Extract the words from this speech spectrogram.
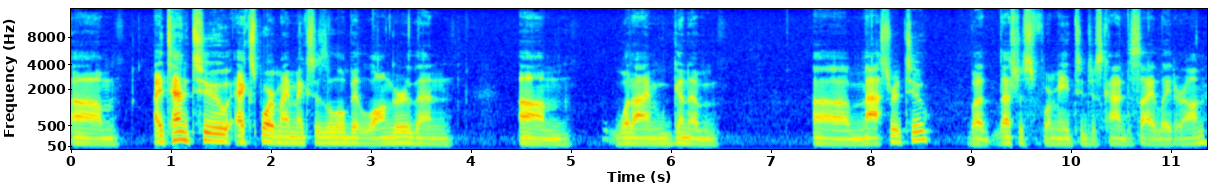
Um, I tend to export my mixes a little bit longer than um, what I'm gonna uh, master it to, but that's just for me to just kind of decide later on.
